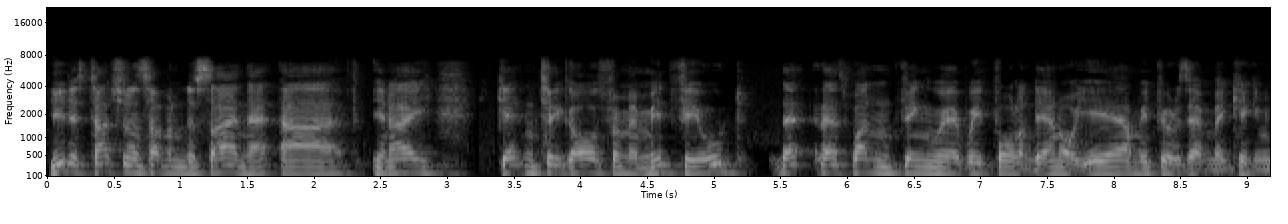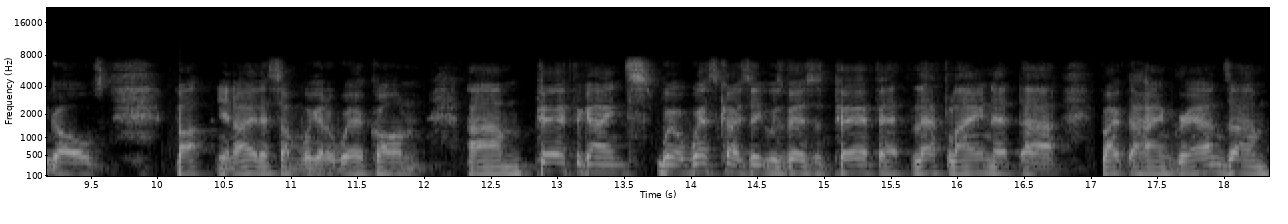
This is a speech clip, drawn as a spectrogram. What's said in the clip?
you just touched on something to saying that. Uh, you know, getting two goals from a midfield that that's one thing where we've fallen down all year. Our midfielders haven't been kicking goals, but you know that's something we've got to work on. Um, Perth against well West Coast Eagles versus Perth at Lathlain at uh, both the home grounds. Um,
